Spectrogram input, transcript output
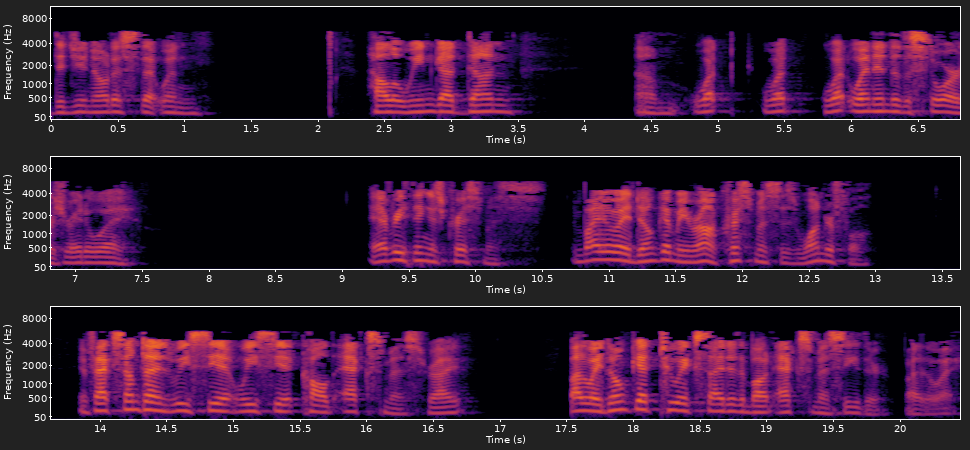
did you notice that when Halloween got done, um, what what what went into the stores right away? Everything is Christmas. And by the way, don't get me wrong, Christmas is wonderful. In fact, sometimes we see it, we see it called Xmas, right? By the way, don't get too excited about Xmas either, by the way.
